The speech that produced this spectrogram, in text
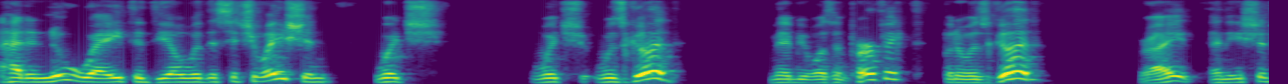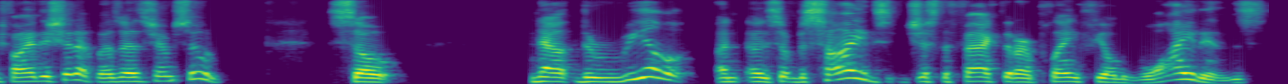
I had a new way to deal with the situation, which which was good. Maybe it wasn't perfect, but it was good, right? And he should find the shidduch soon. So now the real uh, so besides just the fact that our playing field widens,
